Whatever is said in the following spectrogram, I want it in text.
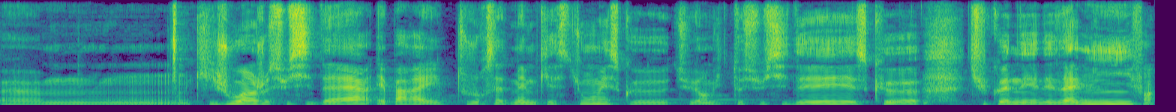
euh, qui joue à un jeu suicidaire. Et pareil, toujours cette même question est-ce que tu as envie de te suicider? Est-ce que tu connais des amis? Enfin,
